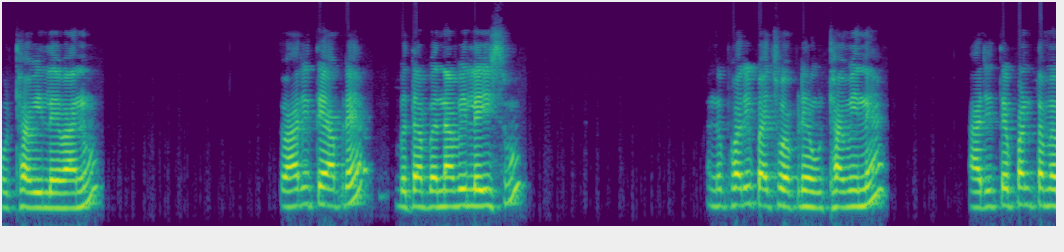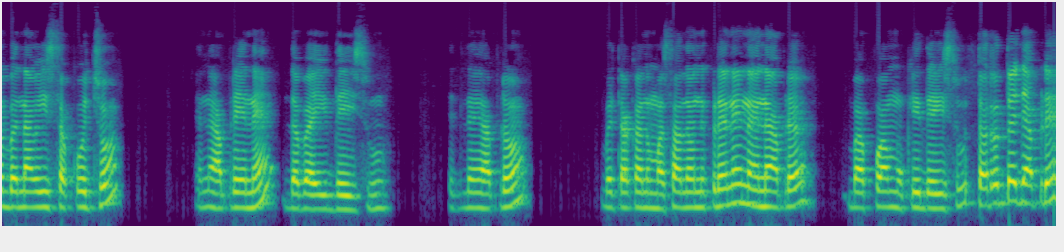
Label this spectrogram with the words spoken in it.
ઉઠાવી લેવાનું. તો આ રીતે આપણે બધા બનાવી લઈશું. અને ફરી પાછું આપણે ઉઠાવીને આ રીતે પણ તમે બનાવી શકો છો. અને આપણે એને દબાવી દઈશું. એટલે આપણો બટાકાનો મસાલો નીકળે નહીં ને એને આપણે બાફવા મૂકી દઈશું. તરત જ આપણે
